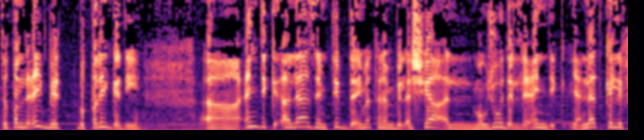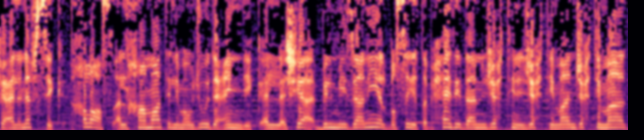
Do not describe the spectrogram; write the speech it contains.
تطلعيه بالطريقة دي آه عندك آه لازم تبدأي مثلا بالأشياء الموجودة اللي عندك. يعني لا تكلفي على نفسك. خلاص الخامات اللي موجودة عندك الأشياء بالميزانية البسيطة بحيث إذا نجحتي نجحتي ما نجحتي ما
